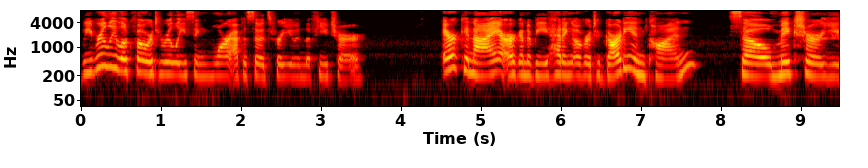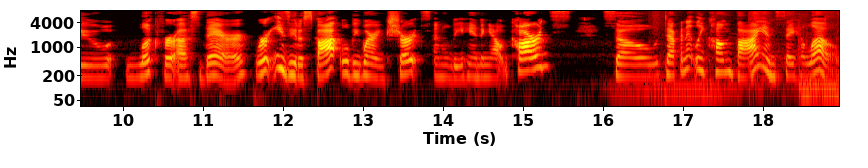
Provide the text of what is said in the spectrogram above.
We really look forward to releasing more episodes for you in the future. Eric and I are going to be heading over to Guardian Con, so make sure you look for us there. We're easy to spot. We'll be wearing shirts and we'll be handing out cards. So definitely come by and say hello.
